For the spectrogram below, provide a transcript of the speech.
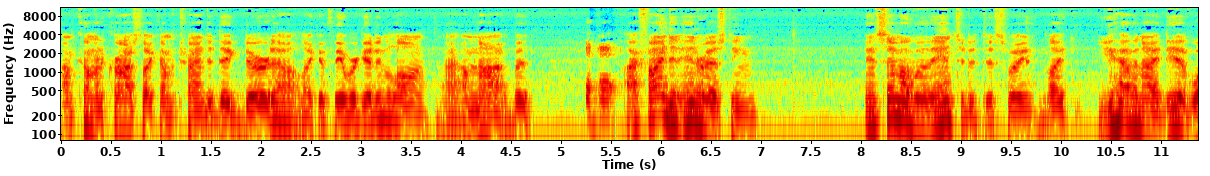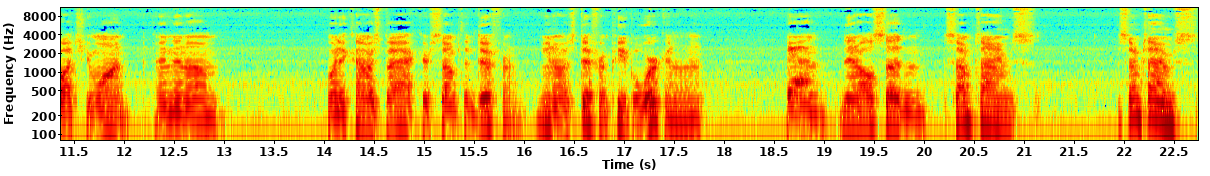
I'm coming across like I'm trying to dig dirt out, like if they were getting along. I, I'm not, but I find it interesting, and some of them answered it this way, like you have an idea of what you want, and then um, when it comes back, there's something different. You know, it's different people working on it. Yeah. And then all of a sudden, sometimes, sometimes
